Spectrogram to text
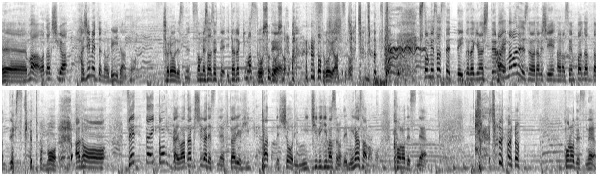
えーまあ私が初めてのリーダーとそれをですね務めさせていただきますのでどうしたどうした？すごい圧が。ちょちょっと務めさせていただきまして、まあはい今までですね私あの先般だったんですけどもあのー絶対今回私がですね2人を引っ張って勝利導きますので皆様もこのですね このですね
